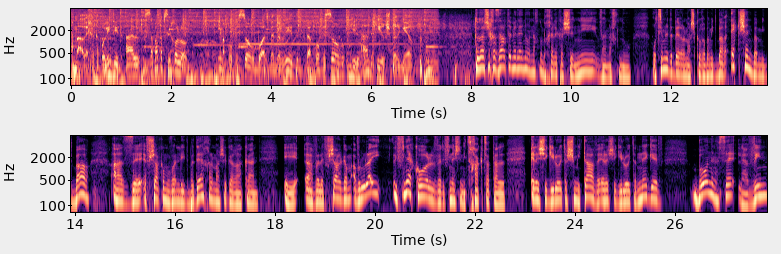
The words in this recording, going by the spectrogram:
המערכת הפוליטית על ספת הפסיכולוג, עם הפרופסור בועז בן דוד והפרופסור גלעד הירשברגר. תודה שחזרתם אלינו, אנחנו בחלק השני ואנחנו רוצים לדבר על מה שקורה במדבר, אקשן במדבר, אז אה, אפשר כמובן להתבדח על מה שקרה כאן, אה, אבל אפשר גם, אבל אולי לפני הכל ולפני שנצחק קצת על אלה שגילו את השמיטה ואלה שגילו את הנגב, בואו ננסה להבין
